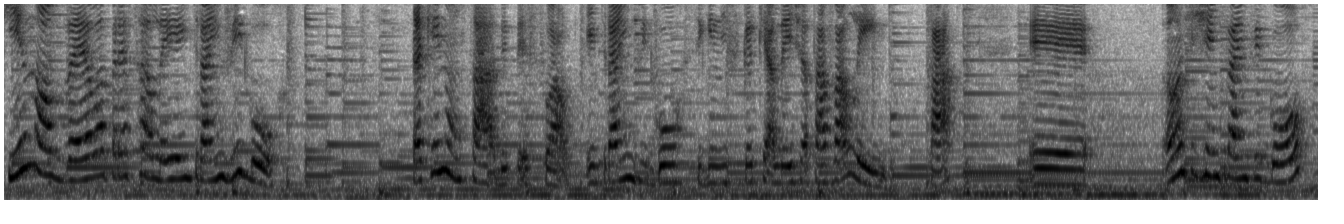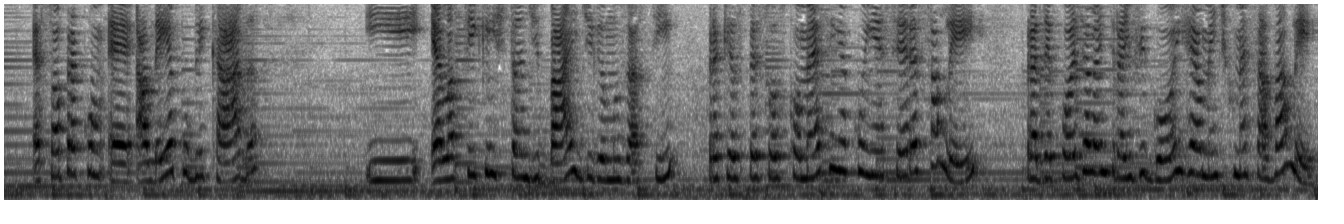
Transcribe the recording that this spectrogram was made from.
que novela para essa lei entrar em vigor. Para quem não sabe, pessoal, entrar em vigor significa que a lei já está valendo tá? É, antes de entrar em vigor, é só para é, a lei é publicada e ela fica em stand-by, digamos assim, para que as pessoas comecem a conhecer essa lei, para depois ela entrar em vigor e realmente começar a valer,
